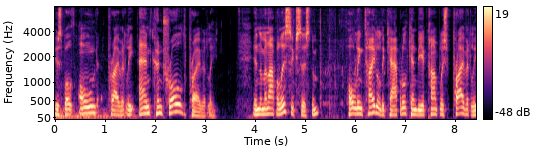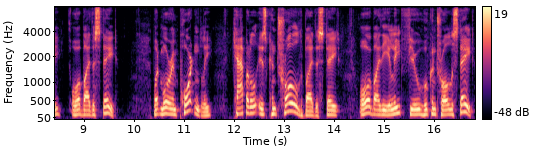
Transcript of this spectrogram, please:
is both owned privately and controlled privately. In the monopolistic system, holding title to capital can be accomplished privately or by the state. But more importantly, capital is controlled by the state or by the elite few who control the state.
